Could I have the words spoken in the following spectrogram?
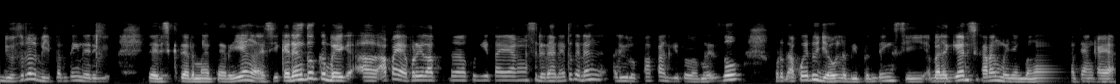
justru lebih penting dari dari sekedar materi ya nggak sih? Kadang tuh kebaik uh, apa ya perilaku perilaku kita yang sederhana itu kadang dilupakan gitu loh. Menurut itu menurut aku itu jauh lebih penting sih. Apalagi kan sekarang banyak banget yang kayak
